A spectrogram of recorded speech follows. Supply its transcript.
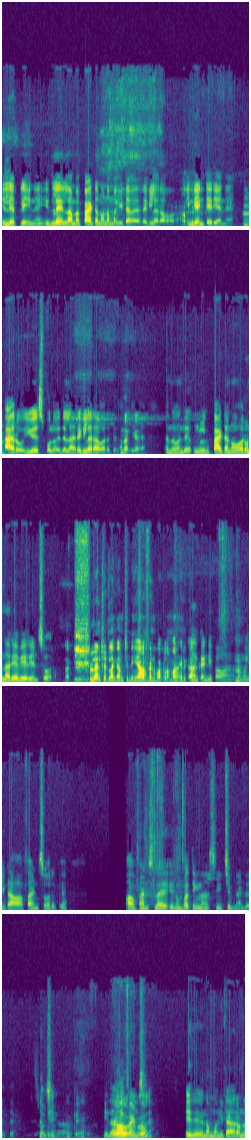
இதுலேயே பிளெயின் இதுல இல்லாம பேட்டர்னும் நம்ம கிட்ட ரெகுலரா வரும். இந்தியன் டேரியனு. ஆரோ யூஎஸ் போலோ இதெல்லாம் ரெகுலரா வருது நம்ம. கிட்ட. இது வந்து உங்களுக்கு பேட்டர்னும் வரும். நிறைய வேரியன்ட்ஸும் வரும். ஃபுல் அண்ட் ஷர்ட்லாம் காமிச்சிருந்தீங்க ஆஃப் ஹேண்ட் பார்க்கலாமா? இருக்கா? ஆ கண்டிப்பா வாங்க. நம்ம கிட்ட ஆஃப் ஹேண்ட்ஸும் இருக்கு. ஆஃப் ஹேண்ட்ஸ்ல இதுவும் பாத்தீங்கன்னா ஸ்னிச் பிராண்ட் இருக்கு. ஓகே ஓகே இது ஆஃப்? ஹேண்ட்ஸ்ல இது நம்ம கிட்ட around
